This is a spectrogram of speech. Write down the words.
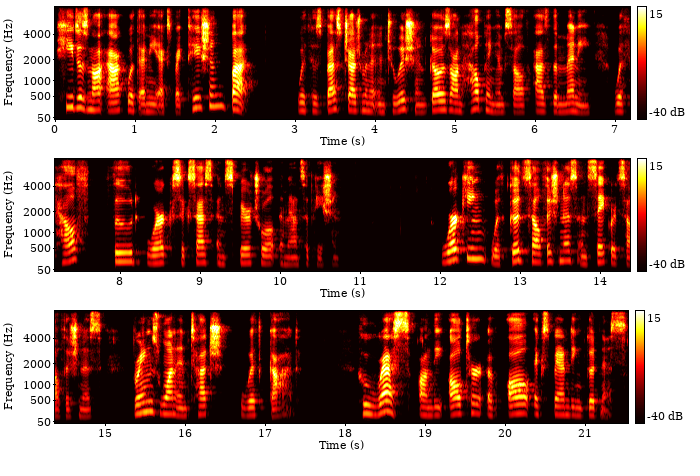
He does not act with any expectation, but with his best judgment and intuition, goes on helping himself as the many with health, food, work, success, and spiritual emancipation. Working with good selfishness and sacred selfishness brings one in touch with God, who rests on the altar of all expanding goodness.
